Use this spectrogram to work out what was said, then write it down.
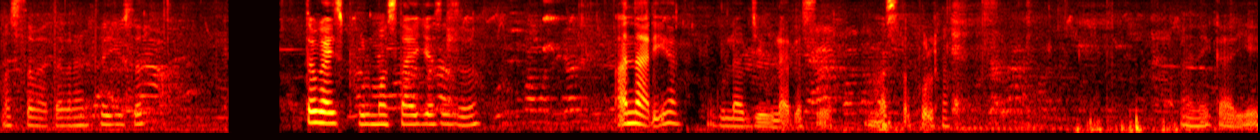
મસ્ત વાતાવરણ થઈ ગયું છે તો ગાઈસ ફૂલ મસ્ત આવી જશે જો. આ હે હા ગુલાબ જેવું લાગે છે. મસ્ત ફૂલ. હા અને કાઢીએ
